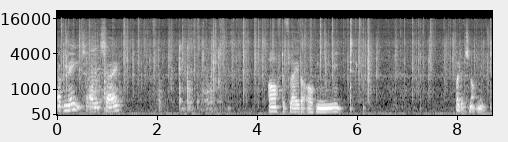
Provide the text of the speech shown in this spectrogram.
of meat, I would say. After flavour of meat. But it's not meat.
